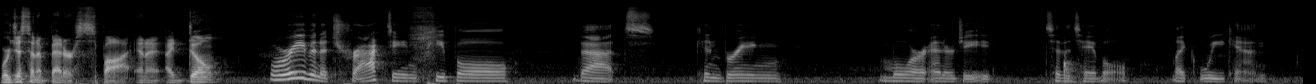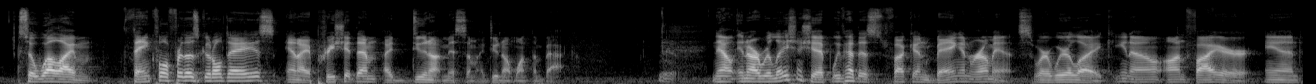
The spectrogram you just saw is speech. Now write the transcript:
we're just in a better spot. And I, I don't. We're even attracting people that can bring more energy to the table like we can. So while I'm thankful for those good old days and I appreciate them, I do not miss them. I do not want them back. Yeah. Now, in our relationship, we've had this fucking banging romance where we're like, you know, on fire. And,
